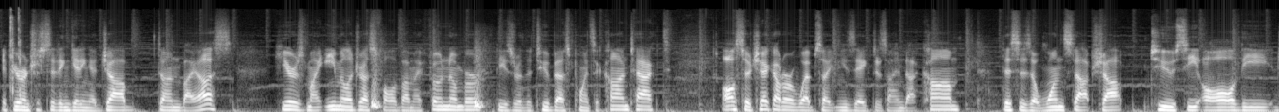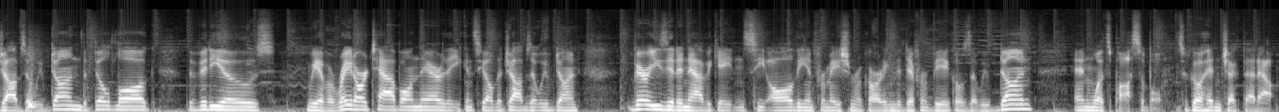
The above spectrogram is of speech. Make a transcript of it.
If you're interested in getting a job done by us, here's my email address followed by my phone number. These are the two best points of contact. Also, check out our website, musaicdesign.com. This is a one stop shop to see all the jobs that we've done, the build log, the videos. We have a radar tab on there that you can see all the jobs that we've done. Very easy to navigate and see all the information regarding the different vehicles that we've done and what's possible. So go ahead and check that out.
